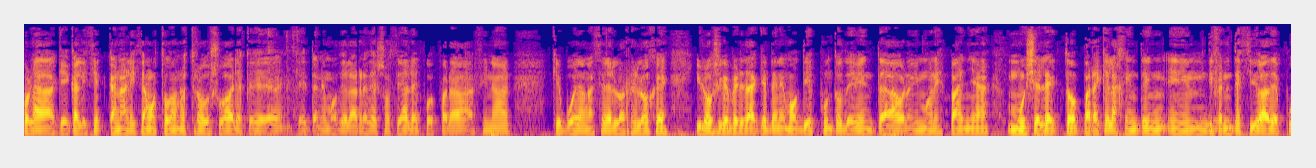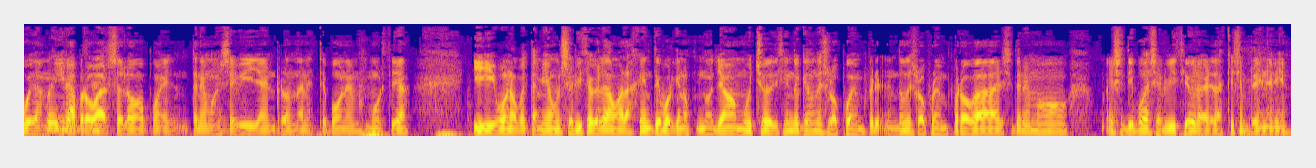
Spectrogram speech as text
por la que canalizamos todos nuestros usuarios que, que tenemos de las redes sociales, pues para al final que puedan acceder a los relojes. Y luego sí que es verdad que tenemos 10 puntos de venta ahora mismo en España, muy selectos, para que la gente en, en diferentes ciudades puedan Pueda, ir a probárselo. Pues tenemos en Sevilla, en Ronda, en Estepona, en Murcia. Y bueno, pues también es un servicio que le damos a la gente porque nos, nos llaman mucho diciendo que dónde se los pueden pre- dónde se los pueden probar, si tenemos ese tipo de servicio y la verdad es que siempre viene bien.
